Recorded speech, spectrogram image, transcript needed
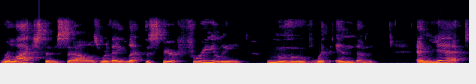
relaxed themselves, where they let the Spirit freely move within them. And yet,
